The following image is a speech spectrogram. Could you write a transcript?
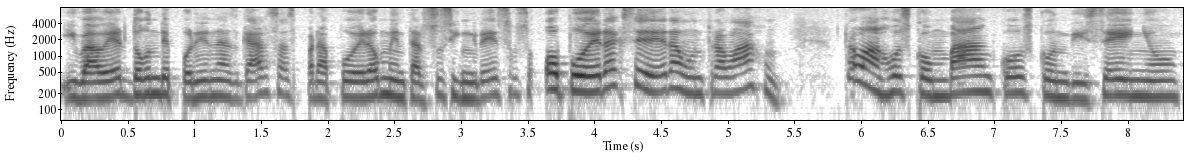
y va a ver dónde ponen las garzas para poder aumentar sus ingresos o poder acceder a un trabajo trabajos con bancos, con diseño,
